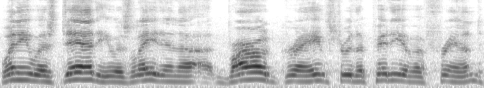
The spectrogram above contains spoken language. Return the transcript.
When he was dead, he was laid in a borrowed grave through the pity of a friend.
